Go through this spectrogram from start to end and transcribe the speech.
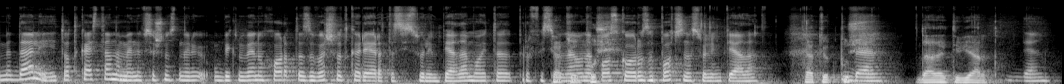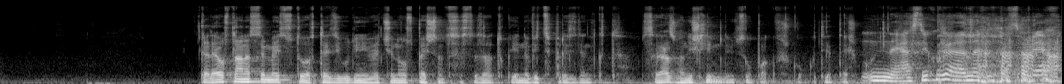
медали. И то така и стана. Мене всъщност нали, обикновено хората завършват кариерата си с Олимпиада. Моята професионална по-скоро започна с Олимпиада. Тя ти отпуши. Да. Даде ти вярата. Да. Къде остана семейството в тези години вече на успешната състезателка и на вице-президентката? Сега звъниш ли им да им се оплакваш колко ти е тежко? Не, аз никога не спрях.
